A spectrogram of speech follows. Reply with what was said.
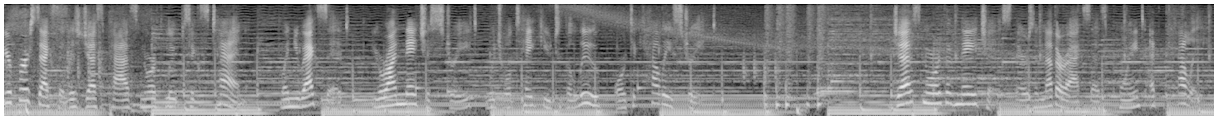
Your first exit is just past North Loop 610. When you exit, you're on Natchez Street, which will take you to the Loop or to Kelley Street. Just north of Natchez, there's another access point at Kelley.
